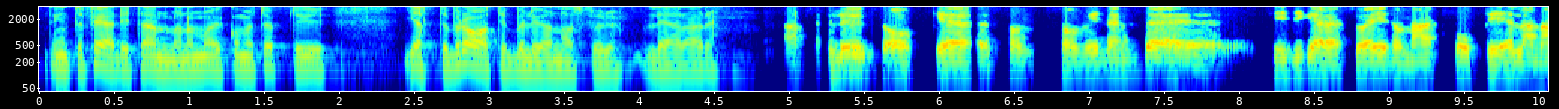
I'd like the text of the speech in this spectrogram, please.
Det är inte färdigt än, men de har ju kommit upp. Det är ju jättebra att det belönas för lärare. Absolut, och eh, som, som vi nämnde eh, tidigare så är de här två pelarna,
